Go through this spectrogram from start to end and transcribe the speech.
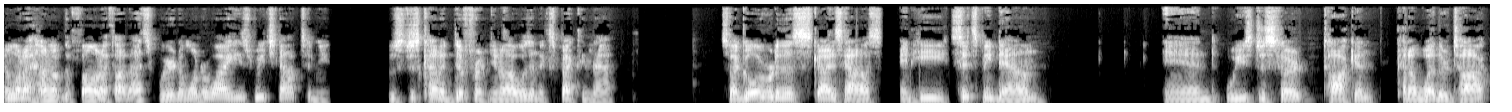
And when I hung up the phone, I thought, That's weird. I wonder why he's reached out to me. It was just kind of different. You know, I wasn't expecting that. So I go over to this guy's house and he sits me down and we to start talking, kind of weather talk,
